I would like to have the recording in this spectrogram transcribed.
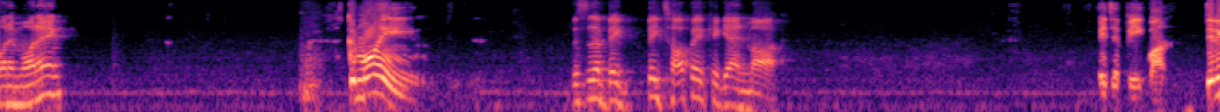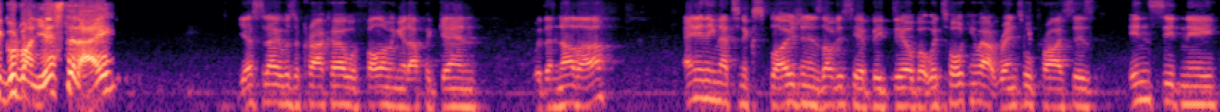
Morning, morning. Good morning. This is a big, big topic again, Mark. It's a big one. Did a good one yesterday. Yesterday was a cracker. We're following it up again with another. Anything that's an explosion is obviously a big deal, but we're talking about rental prices in Sydney,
